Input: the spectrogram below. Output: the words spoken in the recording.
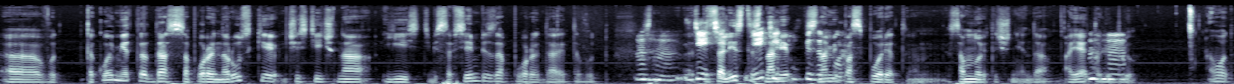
э, вот такой метод, да, с опорой на русский частично есть, без, совсем без опоры, да, это вот угу. специалисты дети, с, нами, дети с нами поспорят, со мной точнее, да, а я это угу. люблю. Вот.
